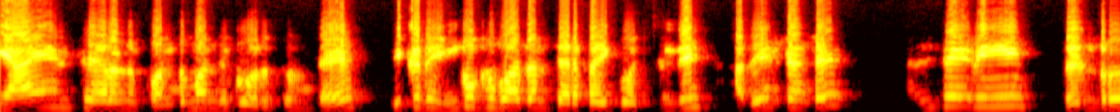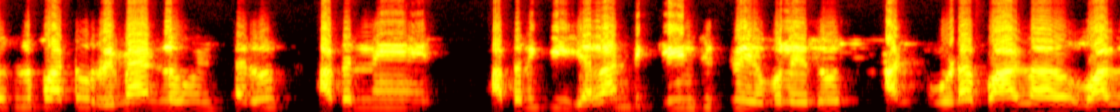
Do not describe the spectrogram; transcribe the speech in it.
న్యాయం చేయాలని కొంతమంది కోరుతుంటే ఇక్కడ ఇంకొక వాదం తెరపైకి వచ్చింది. అదేంటంటే సంజయ్ని రెండు రోజుల పాటు రిమాండ్లో ఉంచారు. అతన్ని అతనికి ఎలాంటి క్లీన్ చిట్ ఇవ్వలేదు అంటూ కూడా వాళ్ళ వాళ్ళ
